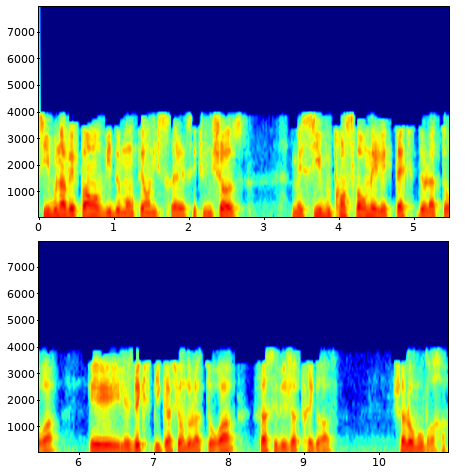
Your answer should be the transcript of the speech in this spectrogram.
si vous n'avez pas envie de monter en Israël, c'est une chose, mais si vous transformez les textes de la Torah et les explications de la Torah, ça c'est déjà très grave. Shalom Ouvracha.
